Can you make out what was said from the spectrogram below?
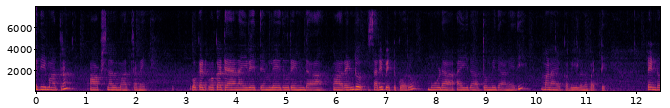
ఇది మాత్రం ఆప్షనల్ మాత్రమే. ఒక ఒకటే నైవేద్యం లేదు రెండా రెండు సరి పెట్టుకోరు మూడా ఐదా తొమ్మిది అనేది మన యొక్క వీలును బట్టి. రెండు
